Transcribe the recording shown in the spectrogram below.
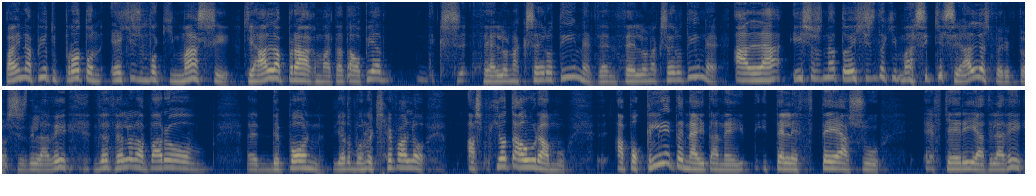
πάει να πει ότι πρώτον έχεις δοκιμάσει και άλλα πράγματα τα οποία θέλω να ξέρω τι είναι, δεν θέλω να ξέρω τι είναι. Αλλά ίσως να το έχεις δοκιμάσει και σε άλλες περιπτώσεις. Δηλαδή, δεν θέλω να πάρω ε, Depon για τον πονοκέφαλο ας πιω τα ούρα μου. Αποκλείεται να ήταν η τελευταία σου ευκαιρία. Δηλαδή,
